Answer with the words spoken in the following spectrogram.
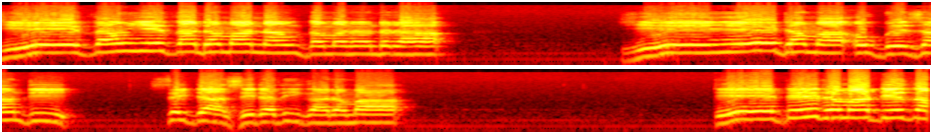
ယေတံယေတံဓမ္မနံသမဏံတရယေယေဓမ္မဥပ္ပေဇံတိစိတ်တစေတသိကာဓမ္မ တေတေဓမ္မတေသံ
